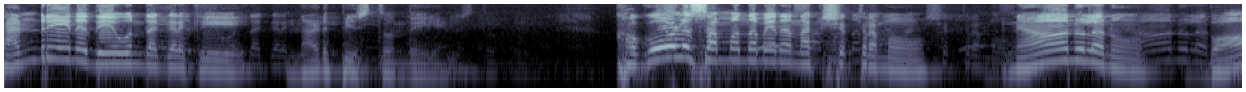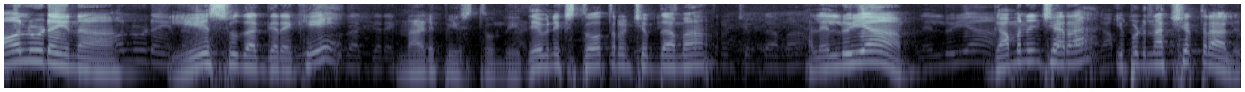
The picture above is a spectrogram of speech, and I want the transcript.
తండ్రి అయిన దేవుని దగ్గరికి నడిపిస్తుంది. ఖగోళ సంబంధమైన నక్షత్రము జ్ఞానులను బాలుడైన యేసు దగ్గరికి నడిపిస్తుంది. దేవునికి స్తోత్రం చెప్దామా? అలెల్లుయా గమనించారా? ఇప్పుడు నక్షత్రాలు.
